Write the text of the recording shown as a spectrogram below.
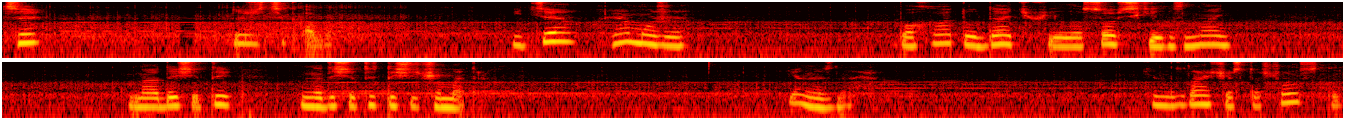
Це дуже цікаво. І ця гра може багато дати філософських знань на 10, на 10 тисяч метрах. Я не знаю. Я не знаю чесно, що сказати.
